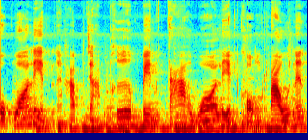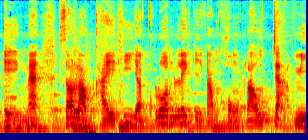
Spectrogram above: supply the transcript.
6 wallet นะครับจะเพิ่มเป็น 9 wallet ของเรานั่นเองนะสำหรับใครที่อยากร่วมเล่นกิจกรรมของเราจะมี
